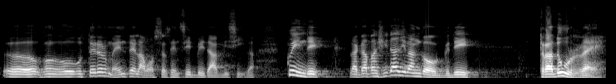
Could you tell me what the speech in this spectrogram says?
uh, ulteriormente la vostra sensibilità visiva. Quindi la capacità di Van Gogh di tradurre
